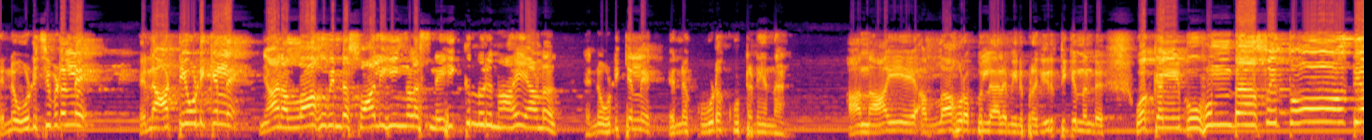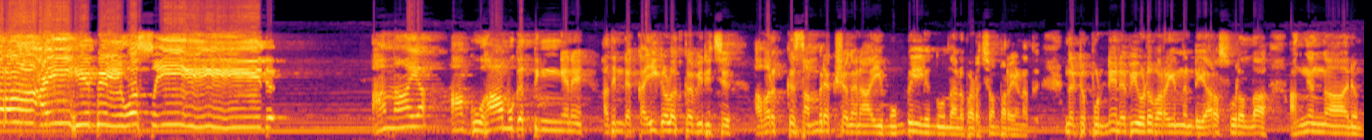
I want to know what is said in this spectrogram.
എന്നെ ഓടിച്ചുവിടല്ലേ? എന്നെ ആട്ടി ഓടിക്കല്ലേ ഞാൻ അള്ളാഹുവിന്റെ സ്വാലിഹീങ്ങളെ സ്നേഹിക്കുന്ന ഒരു നായയാണ്. എന്നെ ഓടിക്കല്ലേ? എന്നെ കൂടെ കൂട്ടണേ എന്നാണ്. ആ നായയെ അള്ളാഹു റബ്ബുല്ലാലമീൻ പ്രകീർത്തിക്കുന്നുണ്ട്. ആ നായ ആ ഗുഹാമുഖത്തിങ്ങനെ അതിന്റെ കൈകളൊക്കെ വിരിച്ച് അവർക്ക് സംരക്ഷകനായി മുമ്പിൽ നിന്നു എന്നാണ് പടച്ചോൻ പറയണത്. എന്നിട്ട് പുണ്യ നബിയോട് പറയുന്നുണ്ട് യാ റസൂലല്ല അങ്ങെങ്ങാനും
